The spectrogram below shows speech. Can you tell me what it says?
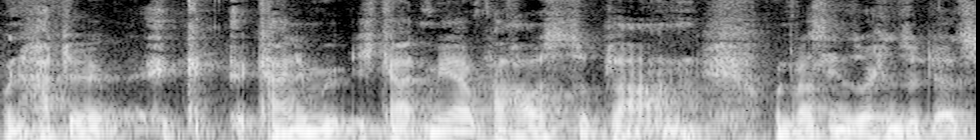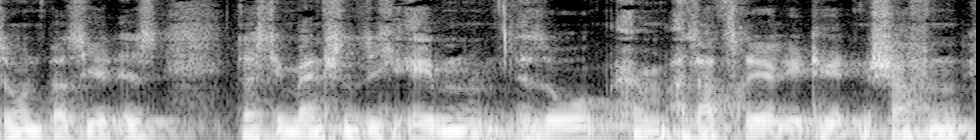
und hatte keine Möglichkeit mehr vorauszuplanen. Und was in solchen Situationen passiert ist, dass die Menschen sich eben so ähm, Ersatzrealitäten schaffen.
